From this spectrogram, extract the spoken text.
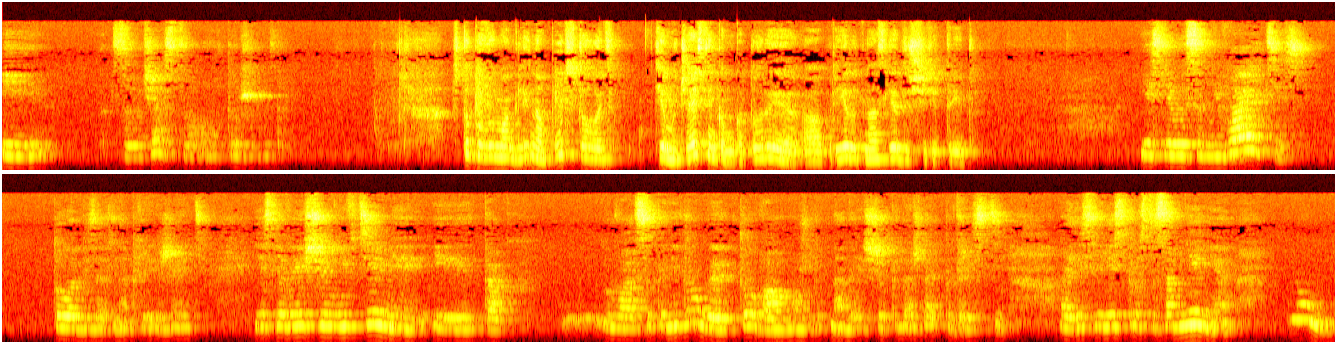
и соучаствовала тоже в этом. Что бы вы могли напутствовать тем участникам, которые а, приедут на следующий ретрит? Если вы сомневаетесь, то обязательно приезжайте. Если вы еще не в теме и так вас это не трогает, то вам, может быть, надо еще подождать, подрасти. А если есть просто сомнения, ну,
